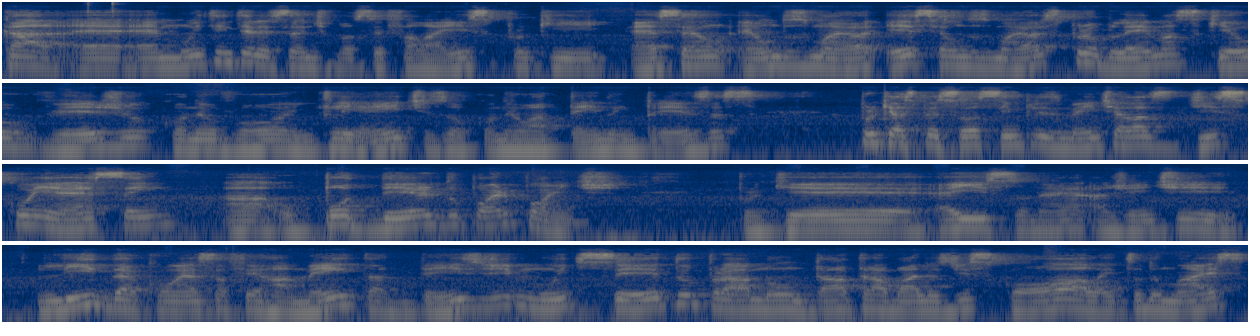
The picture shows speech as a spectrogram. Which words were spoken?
Cara, é, é, muito interessante você falar isso, porque essa é um, é um dos maiores, esse é um dos maiores problemas que eu vejo quando eu vou em clientes ou quando eu atendo empresas, porque as pessoas simplesmente elas desconhecem o poder do PowerPoint. Porque é isso, né? A gente lida com essa ferramenta desde muito cedo para montar trabalhos de escola e tudo mais.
